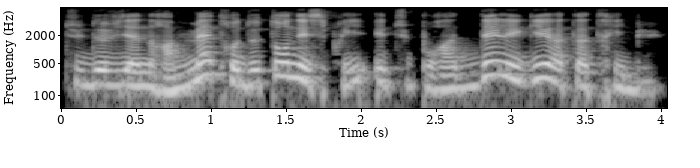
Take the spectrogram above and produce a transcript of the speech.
Tu deviendras maître de ton esprit et tu pourras déléguer à ta tribu.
